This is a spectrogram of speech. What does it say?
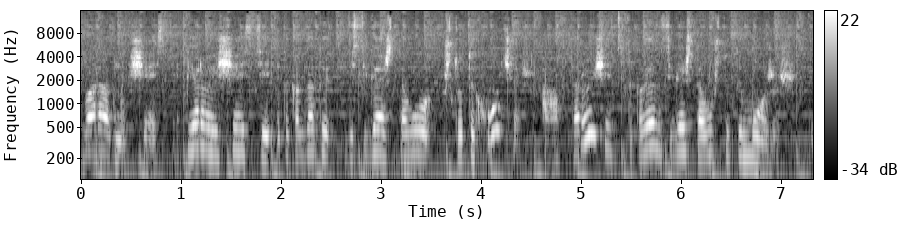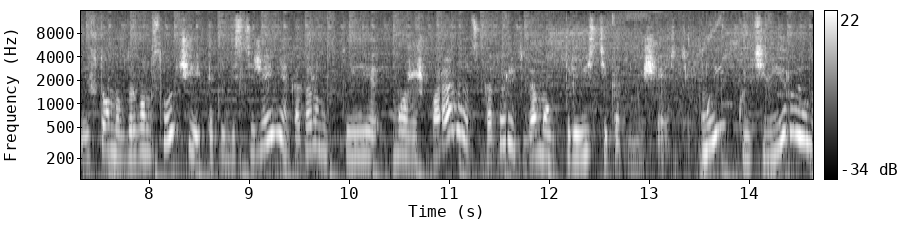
два разных счастья. Первое счастье – это когда ты достигаешь того, что ты хочешь, а второе счастье – это когда достигаешь того, что ты можешь. И в том и в другом случае это достижение, которым ты можешь порадоваться, которые тебя могут привести к этому счастью. Мы культивируем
